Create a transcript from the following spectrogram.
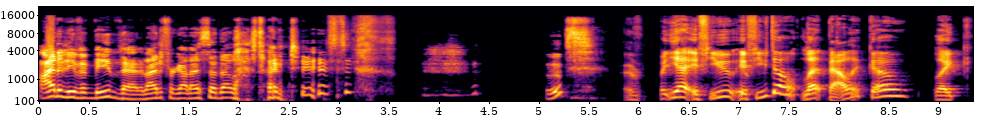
I didn't even mean that, and I forgot I said that last time too. Oops. But yeah, if you if you don't let Balak go, like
